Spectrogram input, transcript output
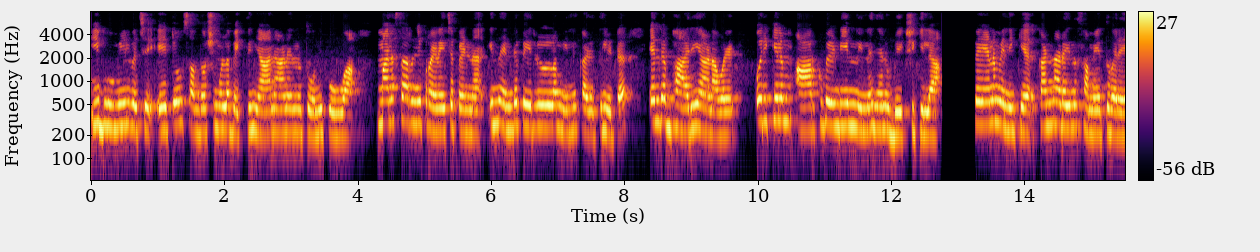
ഈ ഭൂമിയിൽ വെച്ച് ഏറ്റവും സന്തോഷമുള്ള വ്യക്തി ഞാനാണെന്ന് തോന്നിപ്പോവുക മനസ്സറിഞ്ഞ് പ്രണയിച്ച പെണ്ണ് ഇന്ന് എന്റെ പേരിലുള്ള മിന്നു കഴുത്തിലിട്ട് എന്റെ ഭാര്യയാണ് അവൾ ഒരിക്കലും ആർക്കു വേണ്ടിയും നിന്നെ ഞാൻ ഉപേക്ഷിക്കില്ല. വേണം എനിക്ക് കണ്ണടയുന്ന സമയത്ത് വരെ.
